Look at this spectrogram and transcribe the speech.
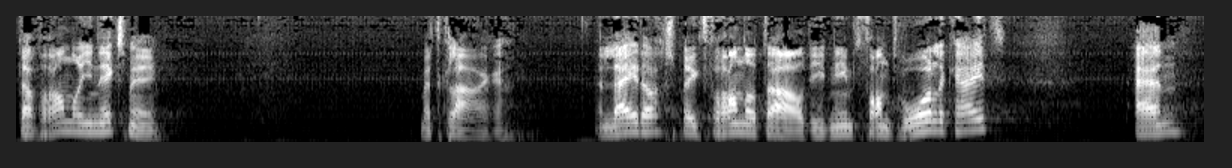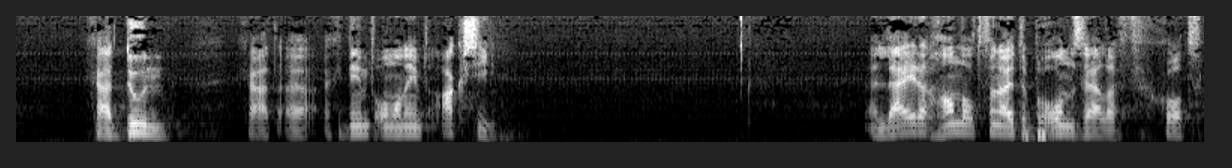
daar verander je niks mee. met klagen. Een leider spreekt verandertaal. Die neemt verantwoordelijkheid en gaat doen. Gaat, uh, neemt, onderneemt actie. Een leider handelt vanuit de bron zelf, God.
